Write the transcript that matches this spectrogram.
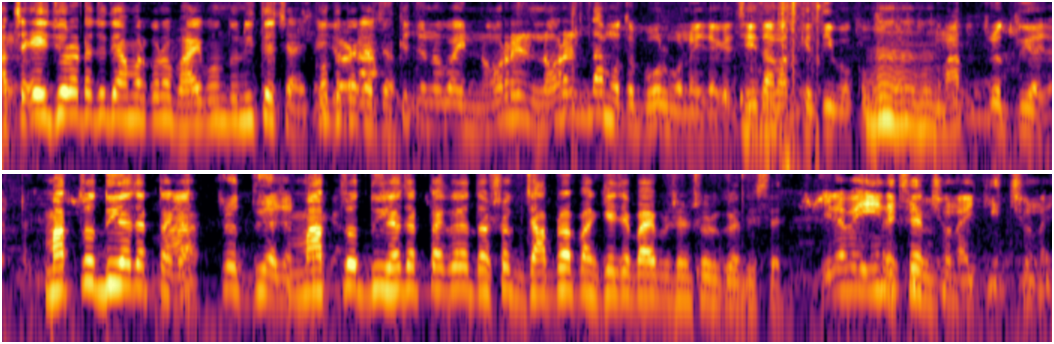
আচ্ছা এই জোড়াটা যদি আমার কোনো ভাই বন্ধু নিতে চায় কত টাকা চাও আজকের জন্য ভাই নরের নরের দাম তো বলব না এই জায়গায়। যে দাম আজকে দিব মাত্র দুই হাজার টাকা। মাত্র দুই হাজার টাকা? মাত্র দুই হাজার মাত্র দুই হাজার টাকা করে দর্শক জাবরা এই যে ভাইব্রেশন শুরু করে দিছে। এটা ভাই এনে? কিচ্ছু নাই কিচ্ছু নাই।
